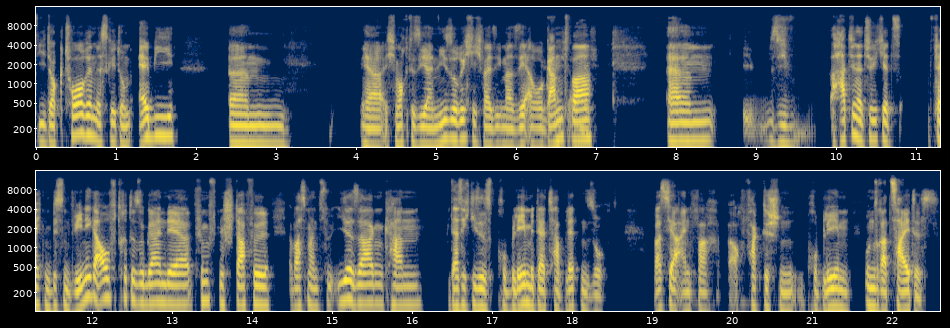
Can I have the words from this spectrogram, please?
die Doktorin, es geht um Abby. Ähm, ja, ich mochte sie ja nie so richtig, weil sie immer sehr arrogant war. Ähm, sie hatte natürlich jetzt vielleicht ein bisschen weniger Auftritte sogar in der fünften Staffel. Was man zu ihr sagen kann, dass ich dieses Problem mit der Tablettensucht, was ja einfach auch faktisch ein Problem unserer Zeit ist,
